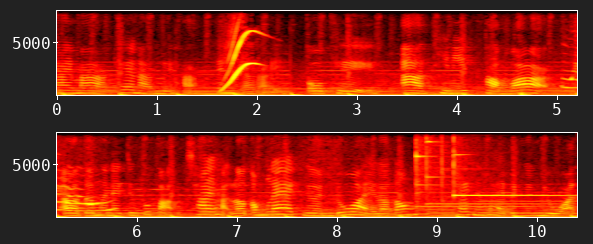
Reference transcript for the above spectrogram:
ง่ายมากแค่นั้นเลยค่ะ ไม่มีอะไร โอเค อะทีนี้ถามว่าเออเติมเงินในจื้อฟู่เปล่าใช่ค่ะ เราต้องแลกเงินด้วย เราต้องแลกเงินไทยเป็นเงินหยวน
